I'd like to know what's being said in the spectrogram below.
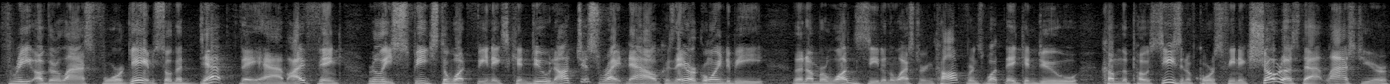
three of their last four games. So the depth they have, I think, really speaks to what Phoenix can do, not just right now, because they are going to be the number one seed in the Western Conference, what they can do come the postseason. Of course, Phoenix showed us that last year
